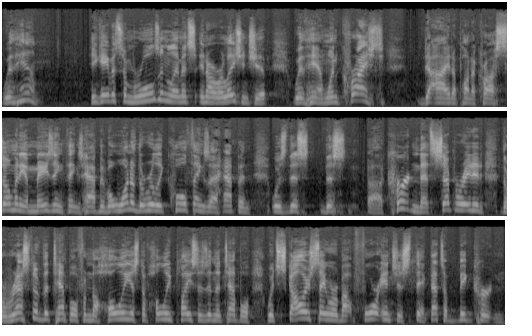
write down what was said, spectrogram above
with Him. He gave us some rules and limits in our relationship with Him. When Christ died upon a cross, so many amazing things happened. But one of the really cool things that happened was this, this uh, curtain that separated the rest of the temple from the holiest of holy places in the temple, which scholars say were about four inches thick. That's a big curtain.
